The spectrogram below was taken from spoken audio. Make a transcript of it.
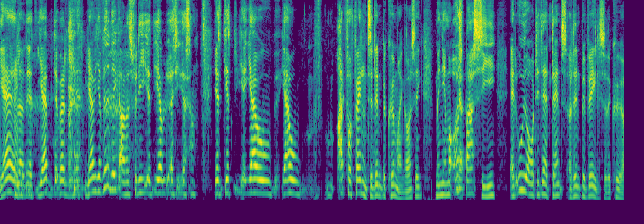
Ja, eller, ja, ja, det, vel, ja, jeg, jeg ved det ikke, Anders, fordi jeg, jeg, altså, jeg, jeg, jeg, jeg, er jo, jeg er jo ret forfalden til den bekymring også, ikke? Men jeg må også ja. Bare sige, at ud over det der dans og den bevægelse, der kører,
